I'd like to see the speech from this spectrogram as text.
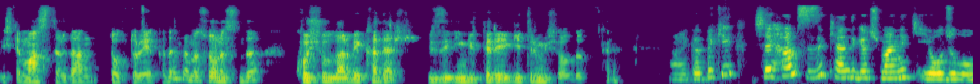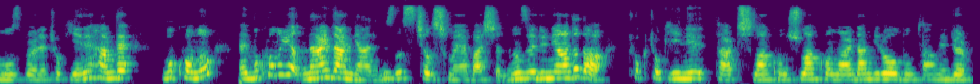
İşte master'dan doktoraya kadar ama sonrasında koşullar ve kader bizi İngiltere'ye getirmiş oldu. Harika. Peki şey hem sizin kendi göçmenlik yolculuğunuz böyle çok yeni hem de bu konu yani e, bu konuya nereden geldiniz? Nasıl çalışmaya başladınız? Ve dünyada da çok çok yeni tartışılan, konuşulan konulardan biri olduğunu tahmin ediyorum.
